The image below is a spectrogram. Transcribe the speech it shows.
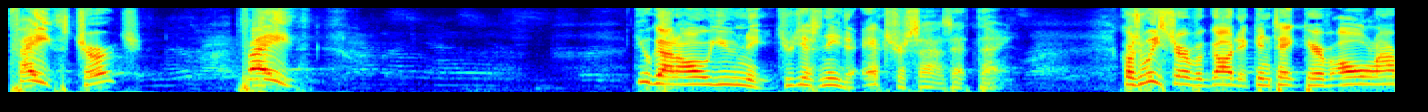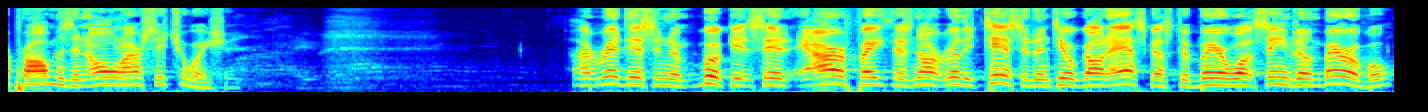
Faith, church. Faith. You got all you need. You just need to exercise that thing. Because we serve a God that can take care of all our problems and all our situation. I read this in a book. It said, Our faith is not really tested until God asks us to bear what seems unbearable,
